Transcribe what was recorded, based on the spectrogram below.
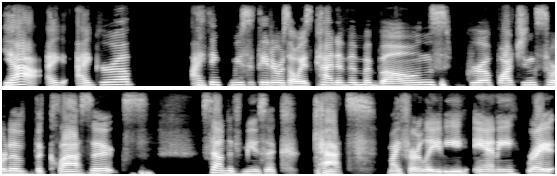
Yeah, I, I grew up I think music theater was always kind of in my bones. Grew up watching sort of the classics, Sound of Music, Cats, My Fair Lady, Annie, right?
